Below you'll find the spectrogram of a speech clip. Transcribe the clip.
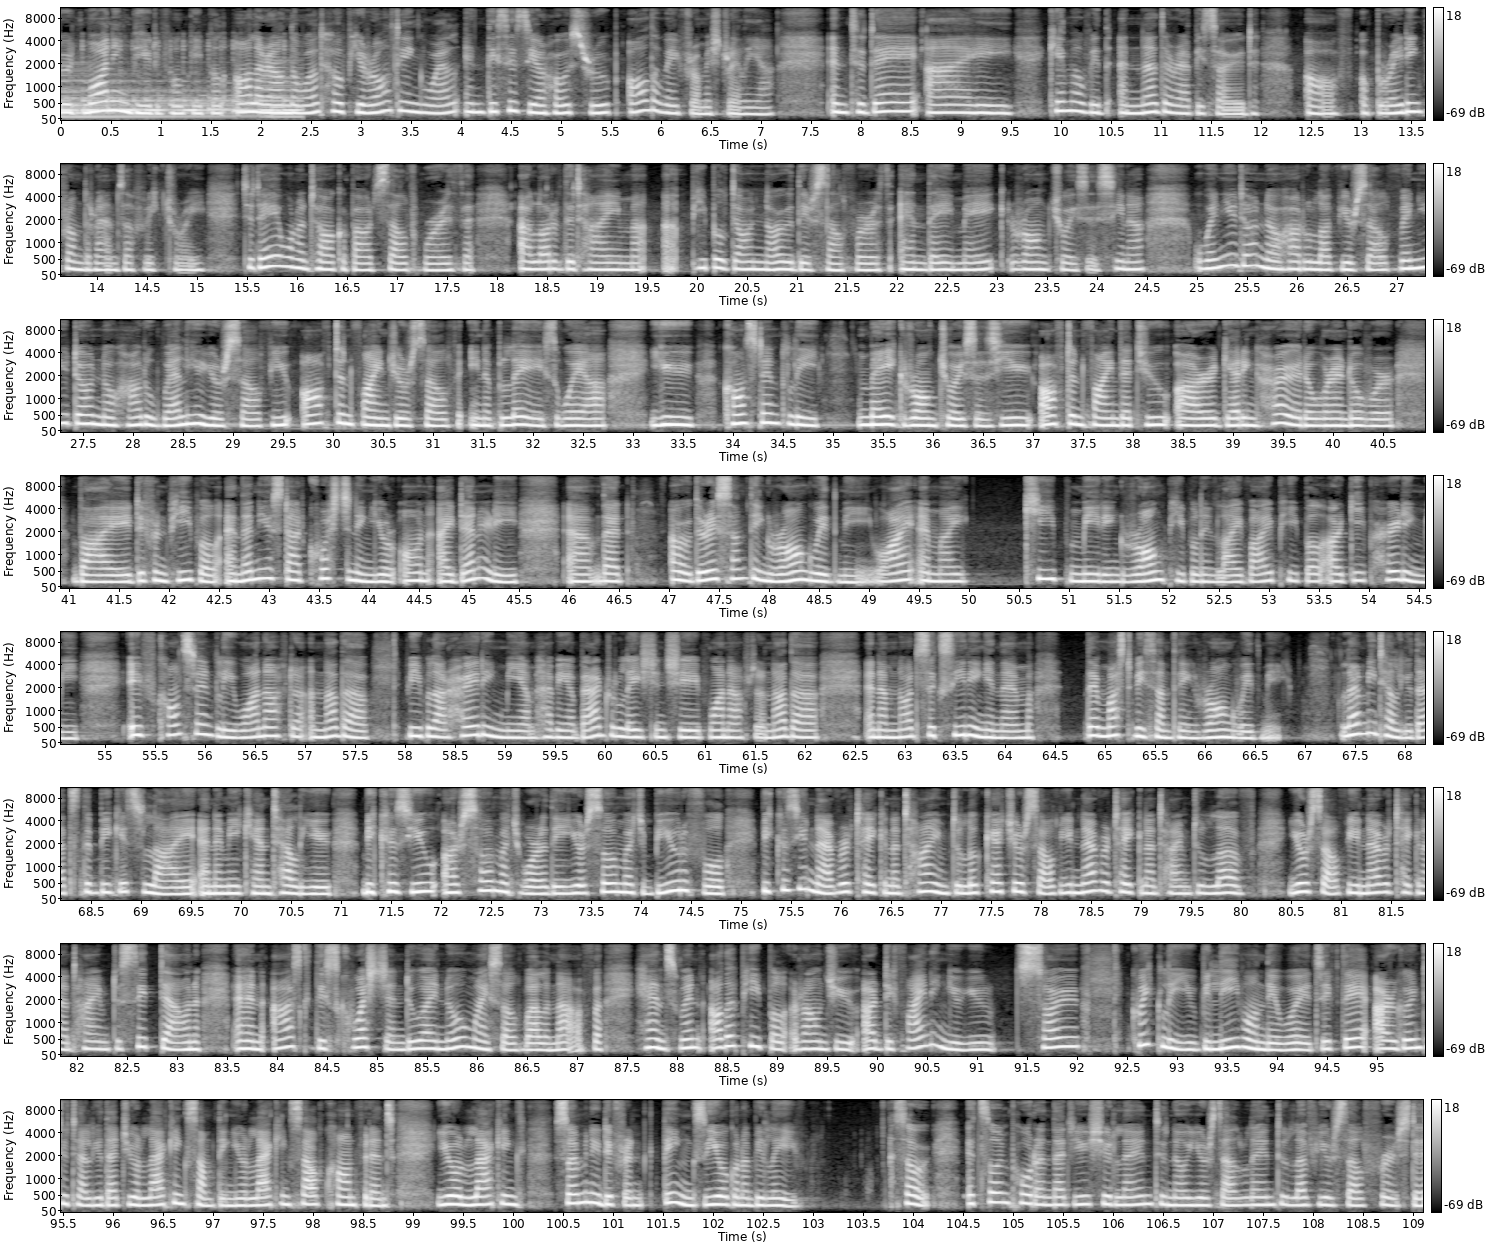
Good morning, beautiful people all around the world. Hope you're all doing well. And this is your host, Roop, all the way from Australia. And today I came up with another episode of operating from the realms of victory. Today, I want to talk about self worth. A lot of the time, uh, people don't know their self worth and they make wrong choices. You know, when you don't know how to love yourself, when you don't know how to value yourself, you often find yourself in a place where you constantly make wrong choices, you often find that you are getting hurt over and over by different people, and then you start questioning your own identity um, that, oh, there is something wrong with me. Why am I keep meeting wrong people in life? Why people are keep hurting me? If constantly one after another people are hurting me i'm having a bad relationship one after another and i'm not succeeding in them there must be something wrong with me. Let me tell you, that's the biggest lie enemy can tell you because you are so much worthy, you're so much beautiful, because you never taken a time to look at yourself, you never taken a time to love yourself, you never taken a time to sit down and ask this question Do I know myself well enough? Hence, when other people around you are defining you, you so quickly you believe on their words. If they are going to tell you that you're lacking something you're lacking self-confidence you're lacking so many different things you're going to believe. So it's so important that you should learn to know yourself learn to love yourself first.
